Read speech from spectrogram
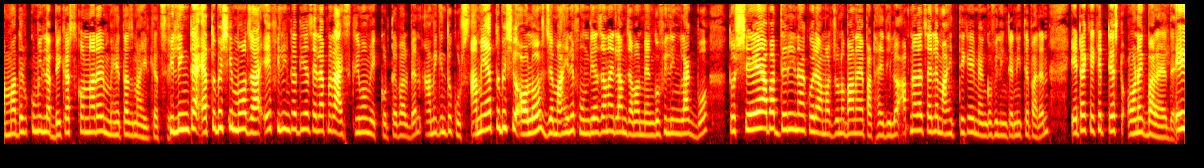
আমাদের কুমিল্লা বেকার্স কর্নারের মেহতাজ মাহির কাছে। ফিলিংটা এত বেশি মজা, এই ফিলিংটা দিয়ে চাইলে আপনারা আইসক্রিমও মেক করতে পারবেন। আমি কিন্তু করছি। আমি এত বেশি অলস যে মাহিরে ফোন দিয়ে জানাইলাম যে আমার ম্যাঙ্গো ফিলিং লাগবো। তো সে আবার দেরি না করে আমার জন্য বানায় পাঠাই দিল। আপনারা চাইলে মাহির থেকে এই ম্যাঙ্গো ফিলিংটা নিতে পারেন। এটা কেকের টেস্ট অনেক বাড়ায় দেয়। এই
